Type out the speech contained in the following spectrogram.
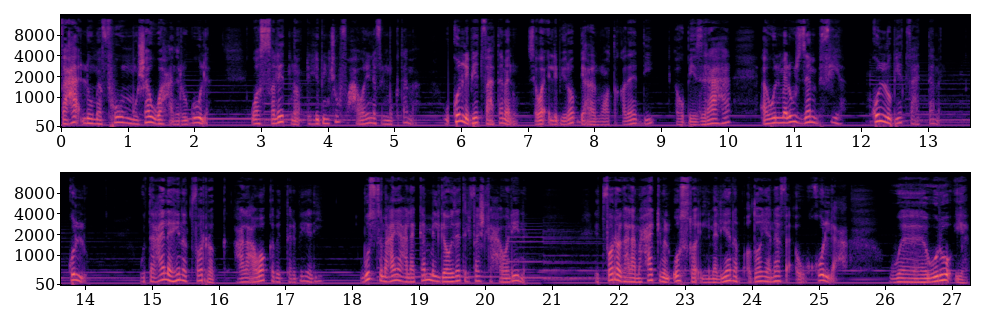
في عقله مفهوم مشوه عن الرجولة. وصلتنا للي بنشوفه حوالينا في المجتمع وكل بيدفع تمنه سواء اللي بيربي على المعتقدات دي أو بيزرعها أو الملوش ذنب فيها. كله بيدفع التمن كله. وتعالى هنا اتفرج على عواقب التربية دي. بص معايا على كم الجوازات الفاشلة حوالينا. اتفرج على محاكم الأسرة اللي مليانة بقضايا نفقة وخلع و... ورؤية.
